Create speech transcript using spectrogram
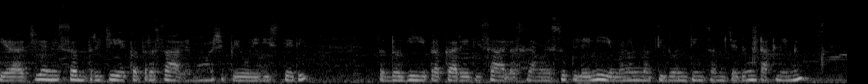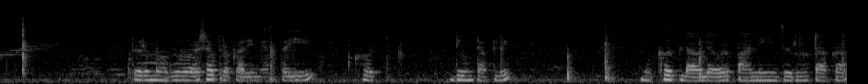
केळाची आणि संत्रीची एकत्र साल आहे मग अशी पिवळी दिसते ती. तर दोघीही प्रकारे ती साल असल्यामुळे सुकलेली आहे. म्हणून मग ती दोन तीन चमचे देऊन टाकली मी. तर मग अशा प्रकारे मी आता हे खत देऊन टाकले. आणि खत लावल्यावर पाणी जरूर टाका.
